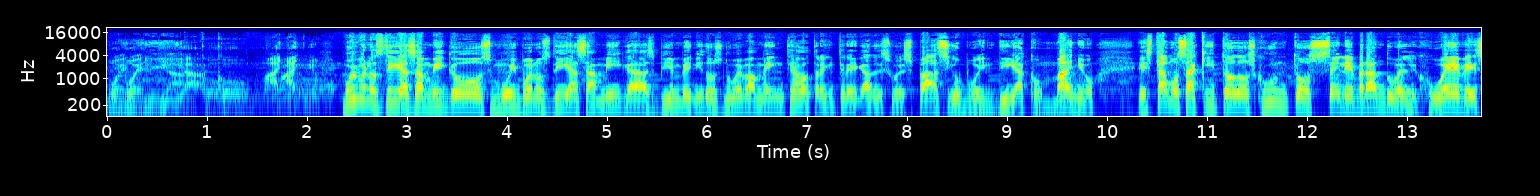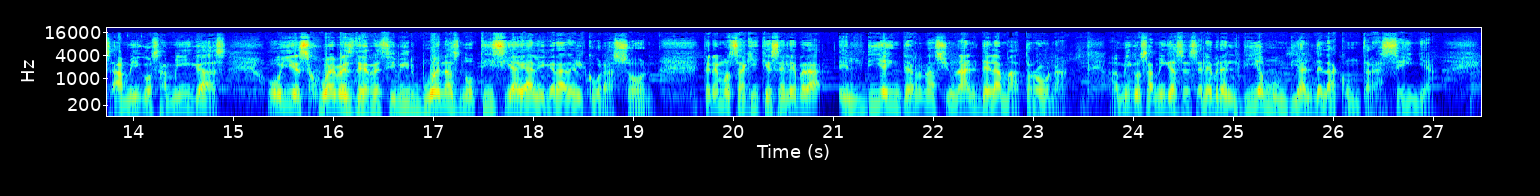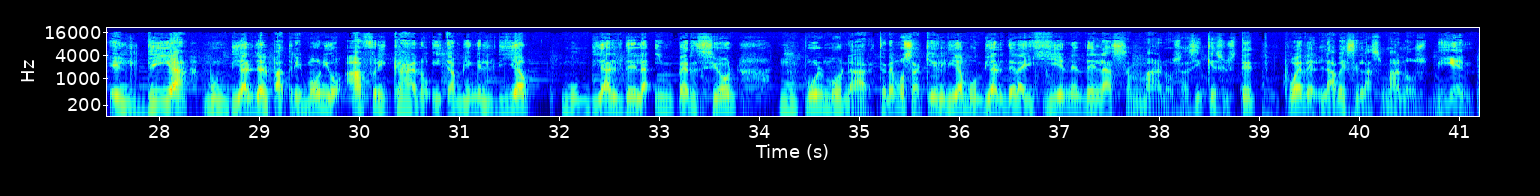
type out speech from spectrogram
Buen, día, Maño. Muy buenos días amigos, muy buenos días amigas, bienvenidos nuevamente a otra entrega de su espacio Buen día con Maño. Estamos aquí todos juntos celebrando el jueves, amigos, amigas. Hoy es jueves de recibir buenas noticias y alegrar el corazón. Tenemos aquí que celebra el Día Internacional de la Matrona. Amigos, amigas, se celebra el Día Mundial de la Contraseña, el Día Mundial del Patrimonio Africano y también el Día Mundial de la Impresión Pulmonar. Tenemos aquí el Día Mundial de la Higiene de las Manos, así que si usted puede, lávese las manos bien.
